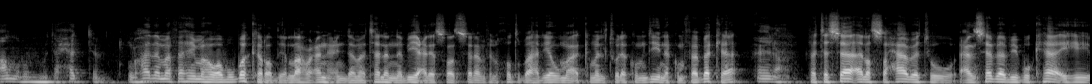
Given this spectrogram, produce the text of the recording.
أمر متحتم. وهذا ما فهمه أبو بكر رضي الله عنه عندما تلا النبي عليه الصلاة والسلام في الخطبة اليوم أكملت لكم دينكم؟ فبكى. نعم. فتساءل الصحابة عن سبب بكائه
